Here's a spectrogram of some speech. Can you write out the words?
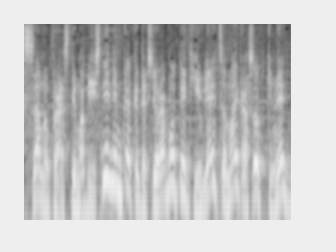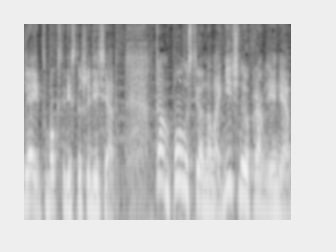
Самым простым объяснением, как это все работает, является Microsoft Kinect для Xbox 360. Там полностью аналогичное управление.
